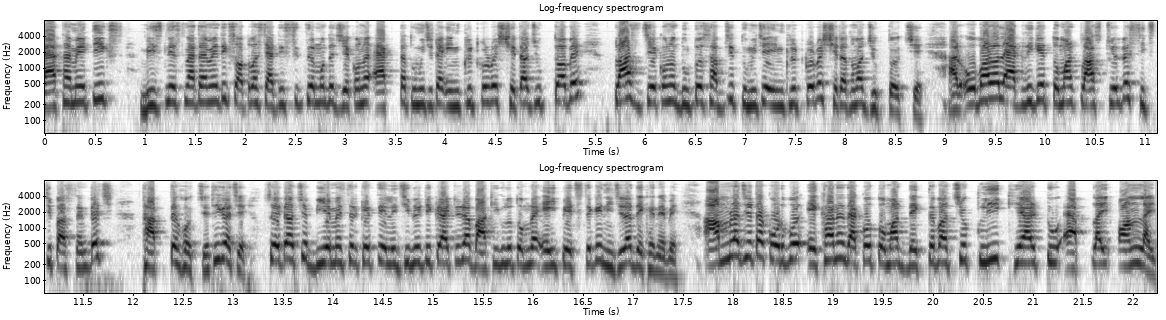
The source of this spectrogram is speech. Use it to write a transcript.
ম্যাথামেটিক্স mathematics বিজনেস ম্যাথামেটিক্স অথবা স্ট্যাটিস্টিক্সের মধ্যে যে কোনো একটা তুমি যেটা ইনক্লুড করবে সেটা যুক্ত হবে প্লাস যে কোনো দুটো সাবজেক্ট তুমি যে ইনক্লুড করবে সেটা তোমার যুক্ত হচ্ছে। আর ওভারঅল অ্যাগ্রিগেট তোমার ক্লাস টুয়েলভে সিক্সটি পার্সেন্টেজ থাকতে হচ্ছে, ঠিক আছে? সো এটা হচ্ছে বিএমএস এর ক্ষেত্রে এলিজিবিলিটি ক্রাইটেরিয়া বাকিগুলো তোমরা এই পেজ থেকে নিজেরা দেখে নেবে। আমরা যেটা করব, এখানে দেখো তোমার দেখতে পাচ্ছ click here to apply online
